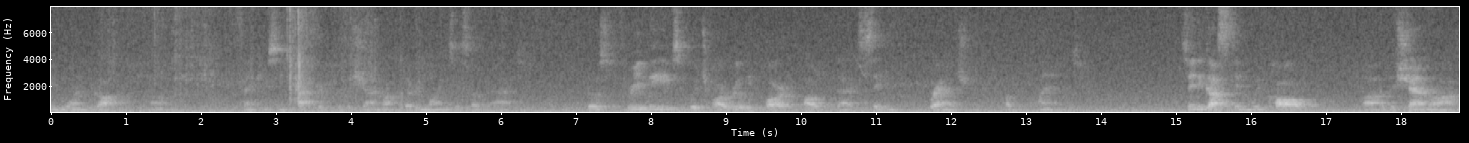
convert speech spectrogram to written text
in one God. Thank you, St. Patrick, for the shamrock that reminds us of that. Those three leaves, which are really part of that same branch of the plant. St. Augustine would call uh, the shamrock,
